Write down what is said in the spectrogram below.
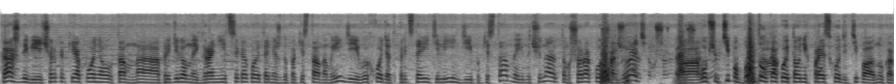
каждый вечер, как я понял, там на определенной границе какой-то между Пакистаном и Индией выходят представители Индии и Пакистана и начинают там широко шагать. А, в общем, типа батл какой-то у них происходит, типа, ну как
